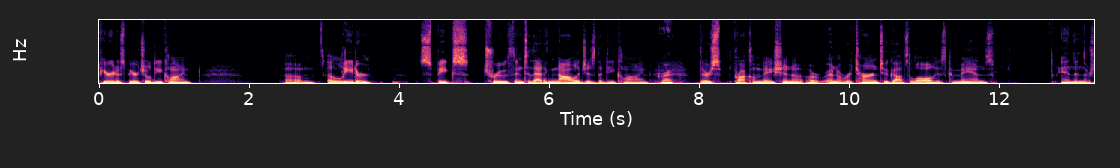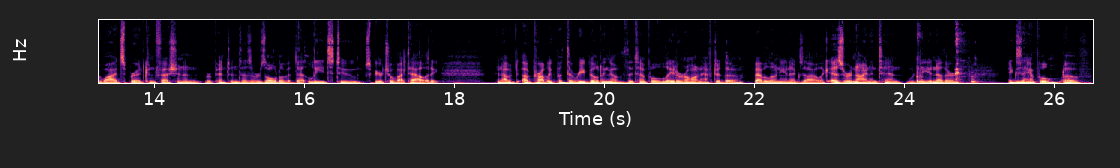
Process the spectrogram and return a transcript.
period of spiritual decline. Um, a leader speaks truth into that, acknowledges the decline. right, There's proclamation uh, and a return to God's law, His commands. And then there's widespread confession and repentance as a result of it that leads to spiritual vitality. And I would I'd probably put the rebuilding of the temple later on after the Babylonian exile, like Ezra 9 and 10 would be another example of,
